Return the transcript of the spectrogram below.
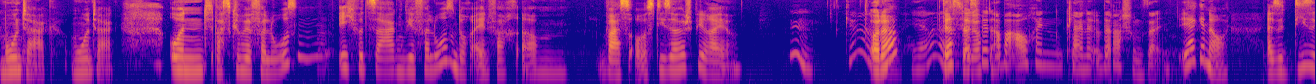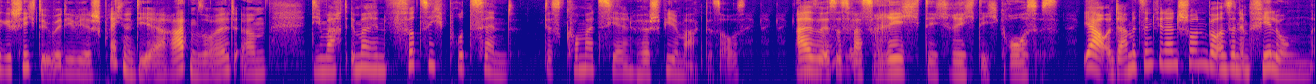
Montag, Montag. Und was können wir verlosen? Ich würde sagen, wir verlosen doch einfach ähm, was aus dieser Hörspielreihe. Hm, genau. Oder? Ja, das, das wird aber auch eine kleine Überraschung sein. Ja, genau. Also diese Geschichte, über die wir sprechen und die ihr erraten sollt, ähm, die macht immerhin 40 Prozent des kommerziellen Hörspielmarktes aus. Also es ist was richtig, richtig Großes. Ja, und damit sind wir dann schon bei unseren Empfehlungen.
